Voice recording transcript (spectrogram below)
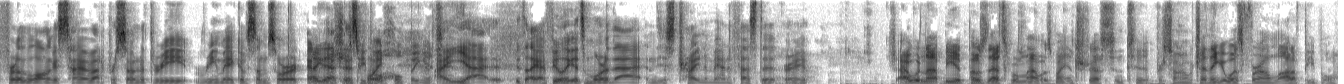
for the longest time about a Persona 3 remake of some sort. I think at that's just this people point, hoping it. I yeah, it's like I feel like it's more that and just trying to manifest it, right? I would not be opposed. That's what that was my introduction to Persona, which I think it was for a lot of people.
